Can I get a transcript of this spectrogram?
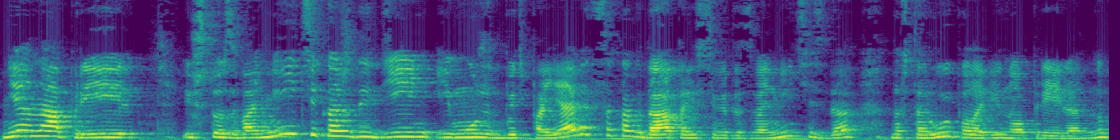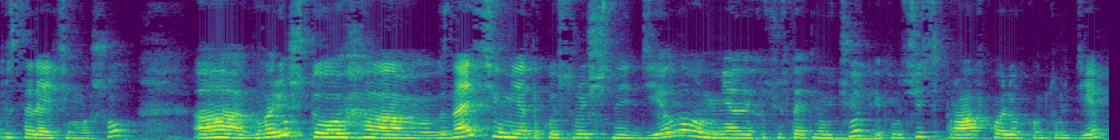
ни на апрель. И что звоните каждый день, и может быть появится когда-то, если вы дозвонитесь, да, на вторую половину апреля. Ну, представляете мой шок. А, говорю, что, а, вы знаете, у меня такое срочное дело, у меня я хочу стать на учет и получить справку о легком труде,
